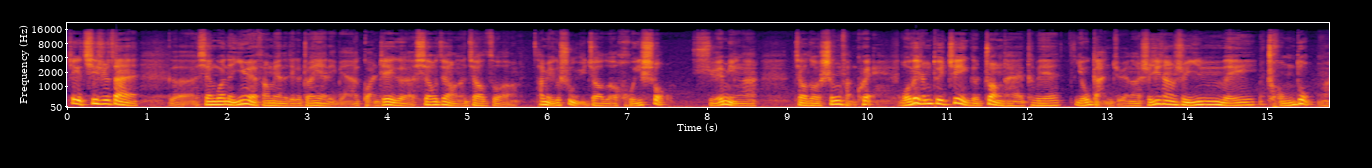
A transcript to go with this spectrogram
这个其实在这个相关的音乐方面的这个专业里边啊，管这个啸叫呢叫做，他们有一个术语叫做回授。学名啊，叫做声反馈。我为什么对这个状态特别有感觉呢？实际上是因为虫洞啊。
